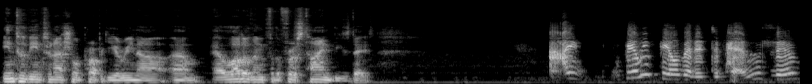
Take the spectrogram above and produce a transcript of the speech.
into the international property arena? Um, a lot of them for the first time these days. I really feel that it depends. If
